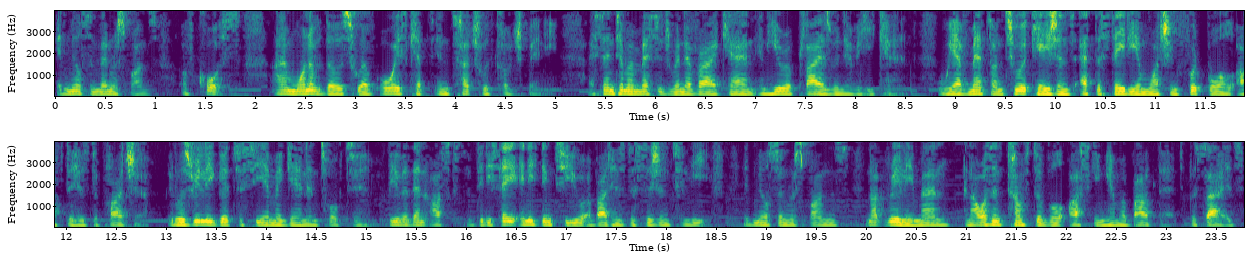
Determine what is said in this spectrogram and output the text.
Edmilson then responds, of course. I am one of those who have always kept in touch with Coach Benni. I send him a message whenever I can and he replies whenever he can. We have met on two occasions at the stadium watching football after his departure. It was really good to see him again and talk to him. Beaver then asks, did he say anything to you about his decision to leave? Edmilson responds, not really, man, and I wasn't comfortable asking him about that. Besides,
